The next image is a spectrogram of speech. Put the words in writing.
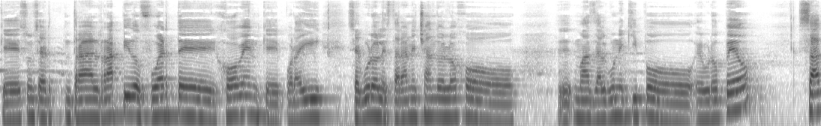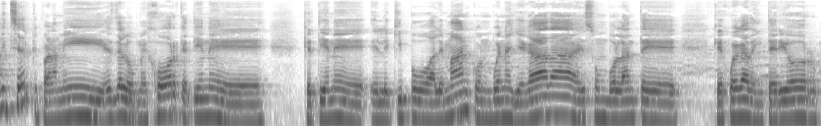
que es un central rápido, fuerte, joven, que por ahí seguro le estarán echando el ojo eh, más de algún equipo europeo. Savitzer, que para mí es de lo mejor que tiene, que tiene el equipo alemán, con buena llegada, es un volante que juega de interior,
